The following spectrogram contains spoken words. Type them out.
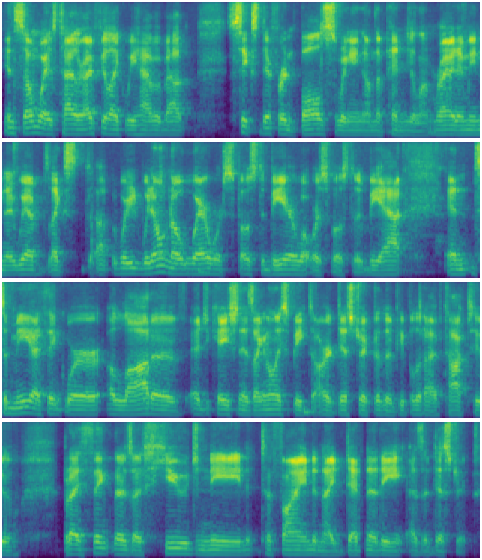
In some ways, Tyler, I feel like we have about six different balls swinging on the pendulum, right? I mean, we have like uh, we we don't know where we're supposed to be or what we're supposed to be at. And to me, I think where a lot of education is, I can only speak to our district or the people that I've talked to, but I think there's a huge need to find an identity as a district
